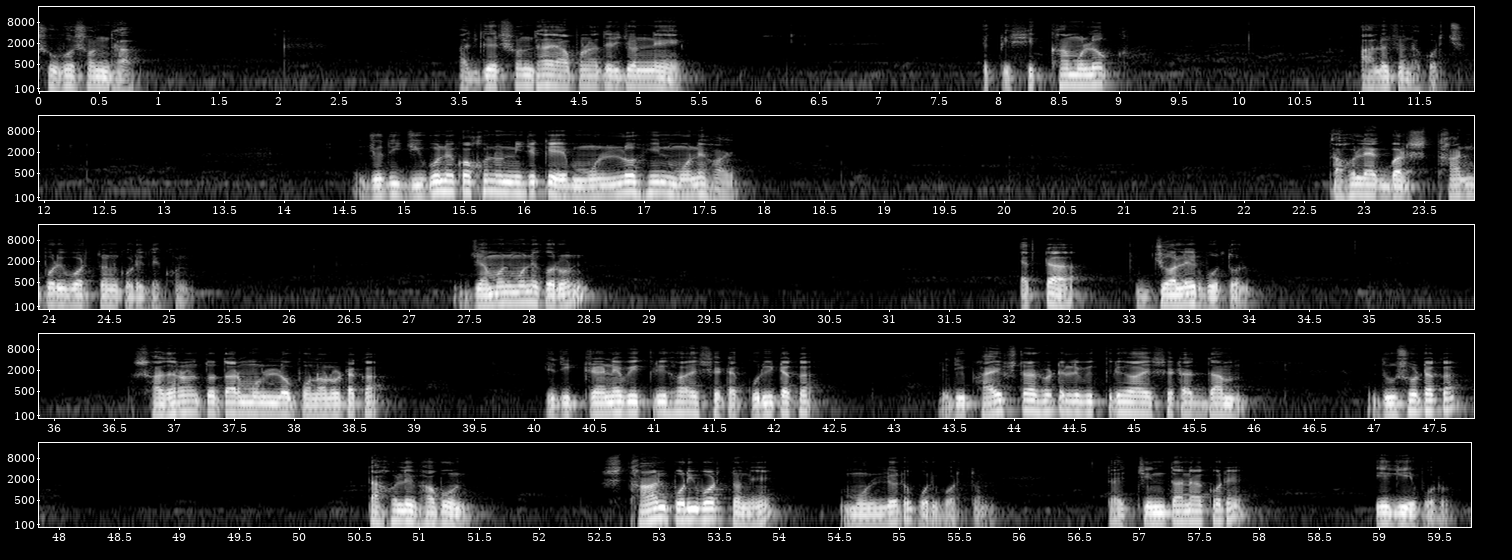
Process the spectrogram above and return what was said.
শুভ সন্ধ্যা। আজকের সন্ধ্যায় আপনাদের জন্যে একটি শিক্ষামূলক আলোচনা করছি। যদি জীবনে কখনো নিজেকে মূল্যহীন মনে হয়, তাহলে একবার স্থান পরিবর্তন করে দেখুন। যেমন মনে করুন একটা জলের বোতল। সাধারণত তার মূল্য পনেরো টাকা। যদি ট্রেনে বিক্রি হয় সেটা কুড়ি টাকা। যদি ফাইভ স্টার হোটেলে বিক্রি হয় সেটার দাম দুশো টাকা। তাহলে ভাবুন, স্থান পরিবর্তনে মূল্যেরও পরিবর্তন। তাই চিন্তা না করে এগিয়ে পড়ুন।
